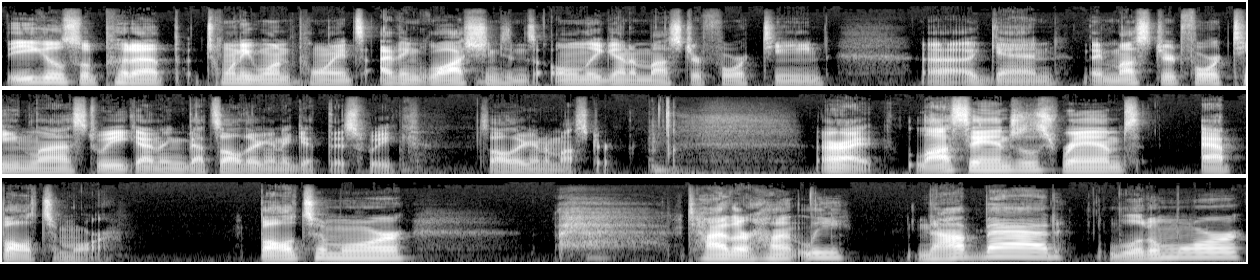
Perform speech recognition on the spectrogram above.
The Eagles will put up 21 points. I think Washington's only going to muster 14. Uh, again, they mustered 14 last week. I think that's all they're going to get this week. That's all they're going to muster. All right, Los Angeles Rams at Baltimore. Baltimore Tyler Huntley, not bad. A little more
